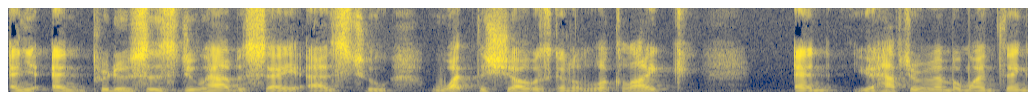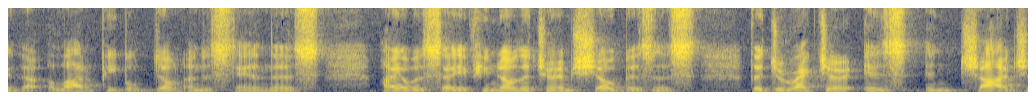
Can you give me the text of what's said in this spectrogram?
and and producers do have a say as to what the show is going to look like. And you have to remember one thing that a lot of people don't understand this. I always say if you know the term show business, the director is in charge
